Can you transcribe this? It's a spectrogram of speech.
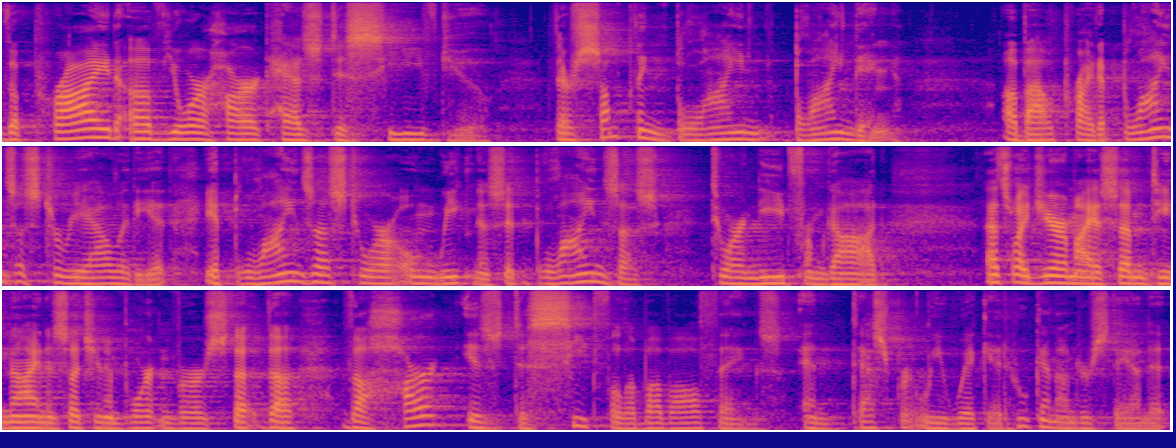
the pride of your heart has deceived you. There's something blind, blinding about pride. It blinds us to reality. It, it blinds us to our own weakness. It blinds us to our need from God. That's why Jeremiah 17 9 is such an important verse. The, the, the heart is deceitful above all things and desperately wicked. Who can understand it?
